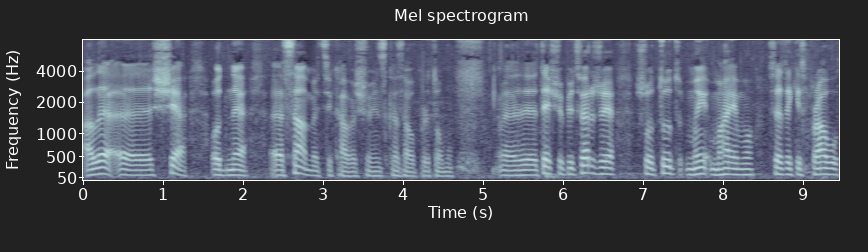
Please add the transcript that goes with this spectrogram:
Але е, ще одне е, саме цікаве, що він сказав при тому, е, те, що підтверджує, що тут ми маємо все-таки справу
